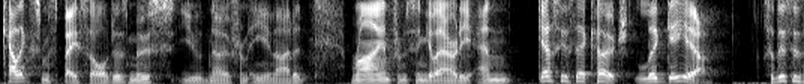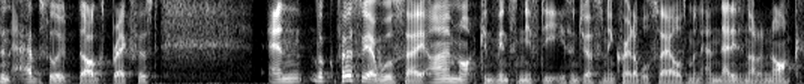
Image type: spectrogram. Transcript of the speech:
Calyx from Space Soldiers, Moose you know from E United, ryann from Singularity, and guess who's their coach? Legija. So this is an absolute dog's breakfast. And look, firstly, I will say I'm not convinced Nifty isn't just an incredible salesman, and that is not a knock.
